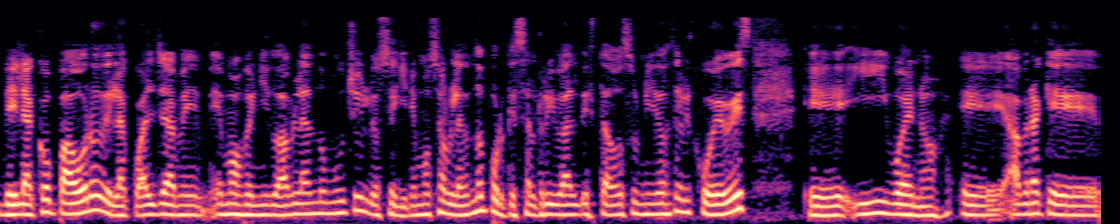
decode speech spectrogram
de la Copa Oro de la cual ya hemos venido hablando mucho y lo seguiremos hablando porque es el rival de Estados Unidos del jueves eh, y bueno habrá que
